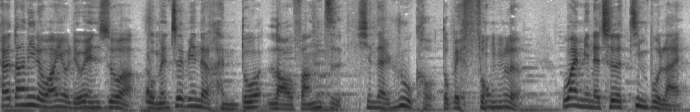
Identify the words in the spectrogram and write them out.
还有当地的网友留言说啊，我们这边的很多老房子现在入口都被封了，外面的车进不来，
